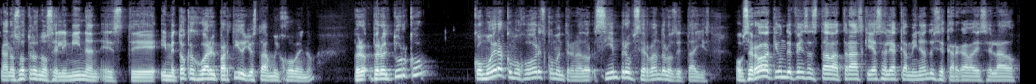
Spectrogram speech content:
A nosotros nos eliminan, este, y me toca jugar el partido, yo estaba muy joven, ¿no? Pero, pero el turco, como era como jugador, es como entrenador, siempre observando los detalles. Observaba que un defensa estaba atrás, que ya salía caminando y se cargaba de ese lado.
